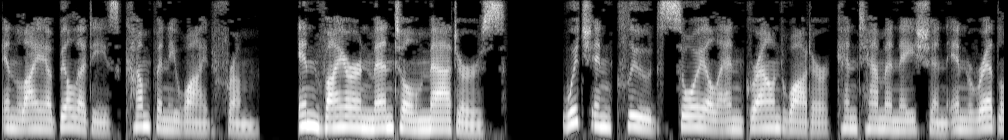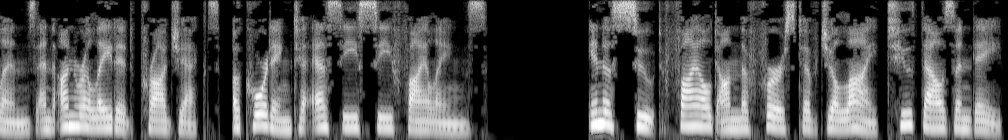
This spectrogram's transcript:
in liabilities companywide from environmental matters which include soil and groundwater contamination in Redlands and unrelated projects, according to SEC filings. In a suit filed on 1 July 2008,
